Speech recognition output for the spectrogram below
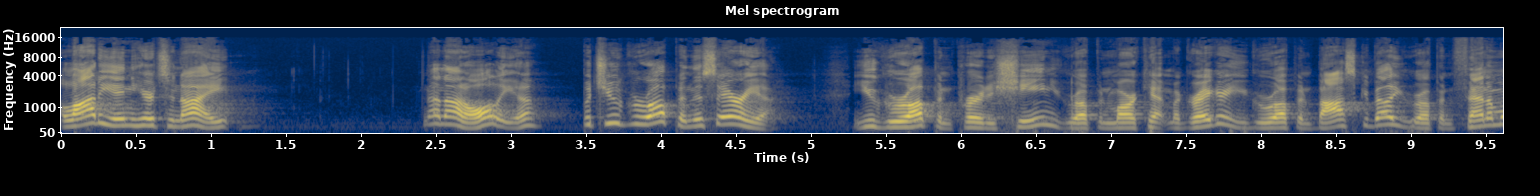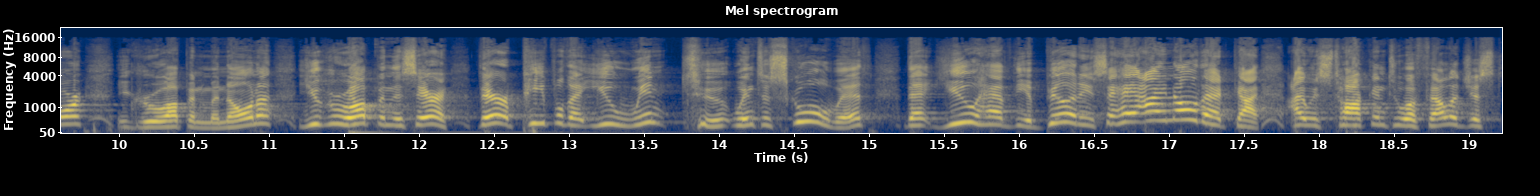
A lot of you in here tonight, now not all of you, but you grew up in this area. You grew up in Prairie du Chien, you grew up in Marquette McGregor, you grew up in Boscobel, you grew up in Fenimore, you grew up in Monona, you grew up in this area. There are people that you went to went to school with that you have the ability to say, "Hey, I know that guy." I was talking to a fella just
